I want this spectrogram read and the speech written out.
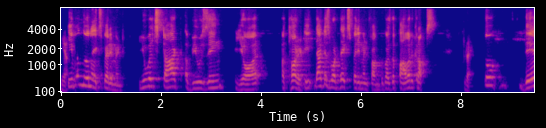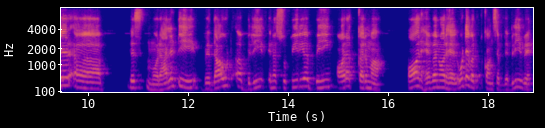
yeah. even though an experiment, you will start abusing your authority. That is what the experiment found because the power corrupts. Right. So there, uh, this morality without a belief in a superior being or a karma or heaven or hell, whatever concept they believe in,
